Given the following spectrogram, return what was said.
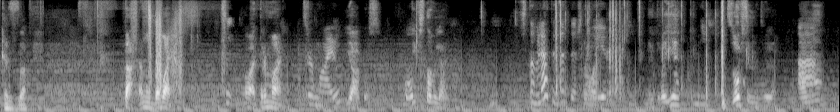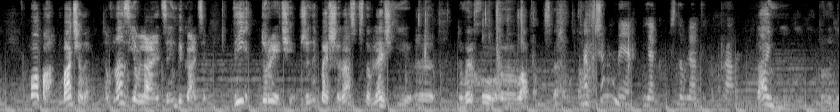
Каза. Так, а ну давай. Ти- Давай, тримай Тримаю. якось. Оп. І вставляй. Вставляти це теж Давай. твоє. Не твоє? Ні. Зовсім не твоє. А, Ага. Опа, бачили? В нас з'являється індикація. Ти, до речі, вже не перший раз вставляєш її е, доверху е, лапами, скажімо так. навчи мене, як вставляти правильно. Та ні, то не мене.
